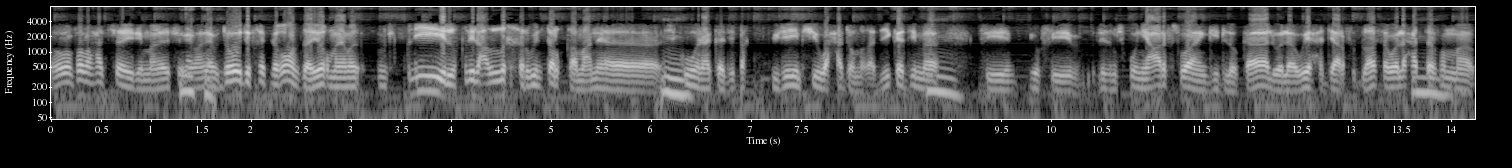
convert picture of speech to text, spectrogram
هو فما حتى شيء معناها في- D'accord. معناها de de préférence d'ailleurs معناها من القليل القليل على الأخر وين تلقى معناها. شكون هكا des particuliers يمشي وحدهم غاديكا ديما. في في لازم شكون يعرف سواء guide local ولا واحد يعرف البلاصه ولا حتى. فما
